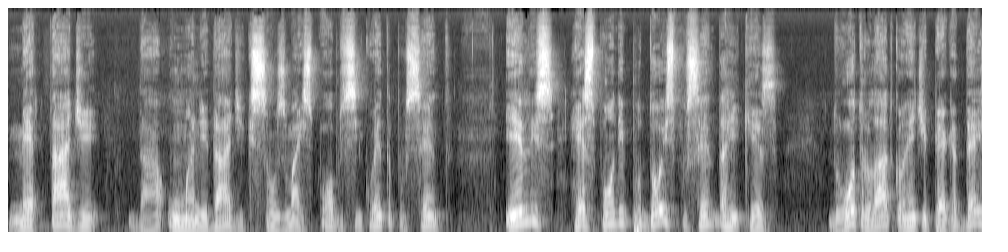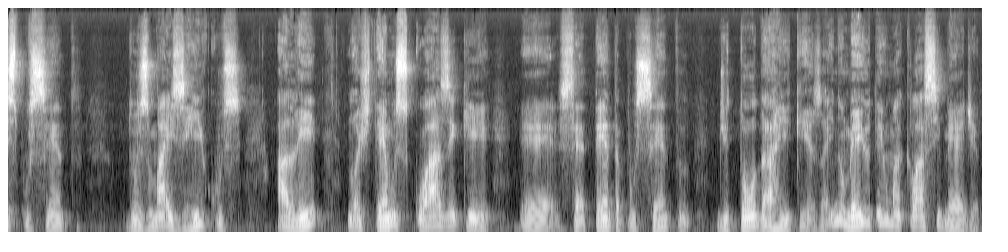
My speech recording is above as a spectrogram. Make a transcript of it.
metade da humanidade, que são os mais pobres, 50%, eles respondem por 2% da riqueza. Do outro lado, quando a gente pega 10% dos mais ricos, ali nós temos quase que é, 70% de toda a riqueza. Aí no meio tem uma classe média.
